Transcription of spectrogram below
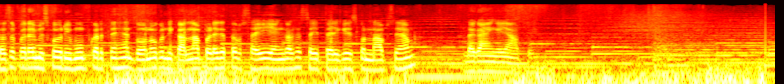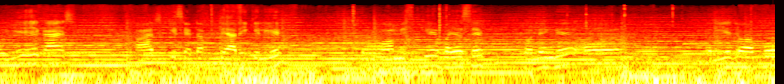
सबसे पहले हम इसको रिमूव करते हैं। दोनों को निकालना पड़ेगा, तब सही एंगल से, सही तरीके से इसको नाप से हम लगाएँगे यहाँ पे। तो ये है गैस आज की सेटअप तैयारी के लिए। तो हम इसके वजह से खोलेंगे और, और ये जो आपको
